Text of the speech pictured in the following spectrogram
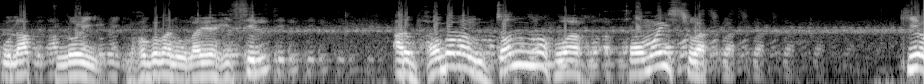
কোলাপ লৈ ভগৱান ওলাই আহিছিল আৰু ভগৱান জন্ম হোৱা সময়ছোৱাত কিয়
